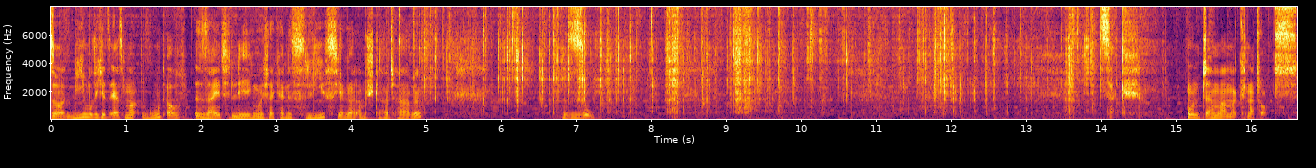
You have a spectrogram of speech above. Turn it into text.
So, die muss ich jetzt erstmal gut auf Seite legen, weil ich ja keine Sleeves hier gerade am Start habe. So. Zack. Und da haben wir mal Knatox.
